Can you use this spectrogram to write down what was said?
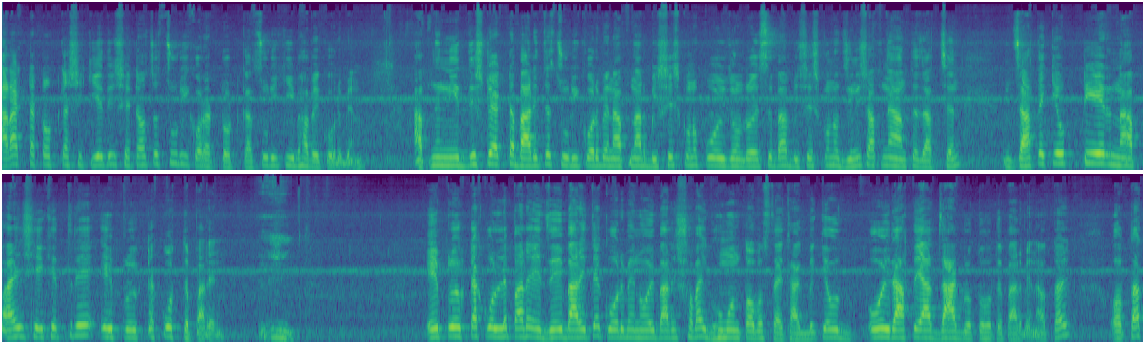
আর একটা টোটকা শিখিয়ে দিই, সেটা হচ্ছে চুরি করার টোটকা, চুরি কীভাবে করবেন? আপনি নির্দিষ্ট একটা বাড়িতে চুরি করবেন, আপনার বিশেষ কোনো প্রয়োজন রয়েছে বা বিশেষ কোনো জিনিস আপনি আনতে যাচ্ছেন, যাতে কেউ টের না পায় সেই ক্ষেত্রে এই প্রয়োগটা করতে পারেন। এই প্রয়োগটা করলে পারে যে বাড়িতে করবেন, ওই বাড়ির সবাই ঘুমন্ত অবস্থায় থাকবে, কেউ ওই রাতে আর জাগ্রত হতে পারবে না, অর্থাৎ অর্থাৎ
